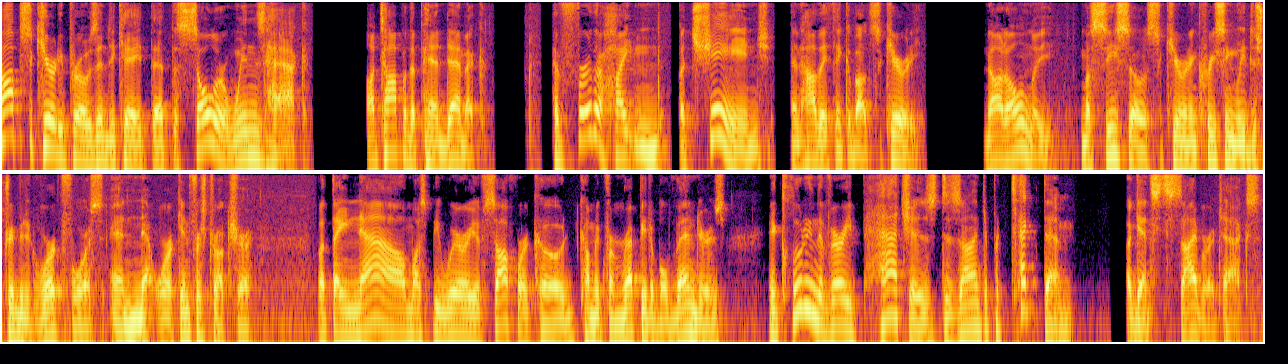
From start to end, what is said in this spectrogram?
Top security pros indicate that the SolarWinds hack, on top of the pandemic, have further heightened a change in how they think about security. Not only must CISOs secure an increasingly distributed workforce and network infrastructure, but they now must be wary of software code coming from reputable vendors, including the very patches designed to protect them against cyber attacks.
